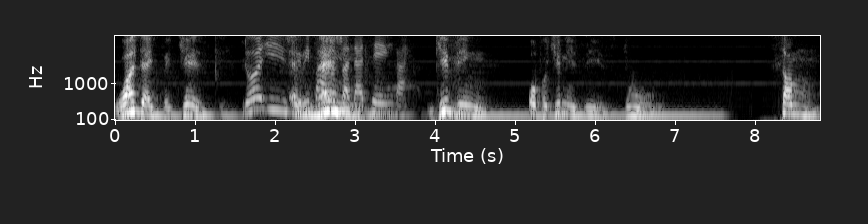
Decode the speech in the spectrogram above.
what I purchased. And then- Giving opportunities to some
